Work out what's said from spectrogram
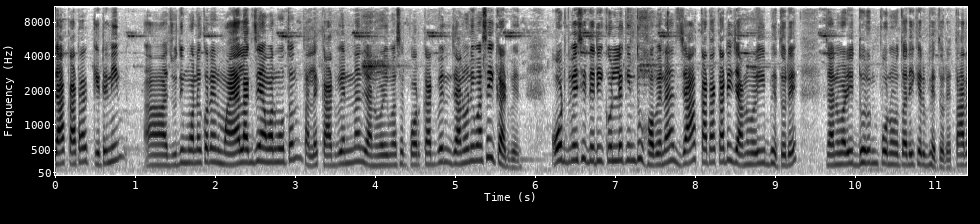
যা কাটার কেটে নিন। যদি মনে করেন মায়া লাগছে আমার মতন, তাহলে কাটবেন না, জানুয়ারি মাসের পর কাটবেন। জানুয়ারি মাসেই কাটবেন। ওর বেশি দেরি করলে কিন্তু হবে না। যা কাটাকাটি জানুয়ারির ভেতরে, জানুয়ারির ধরুন পনেরো তারিখের ভেতরে, তার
